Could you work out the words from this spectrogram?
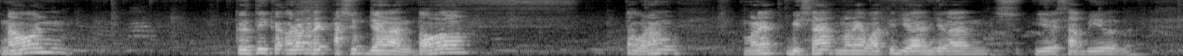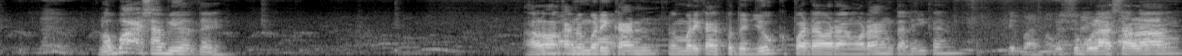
naon ketika orang rek asup jalan tol ta orang mele- bisa melewati jalan-jalan iya sabil loba sabil teh. Allah akan memberikan memberikan petunjuk kepada orang-orang tadi kan. Subulah salam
